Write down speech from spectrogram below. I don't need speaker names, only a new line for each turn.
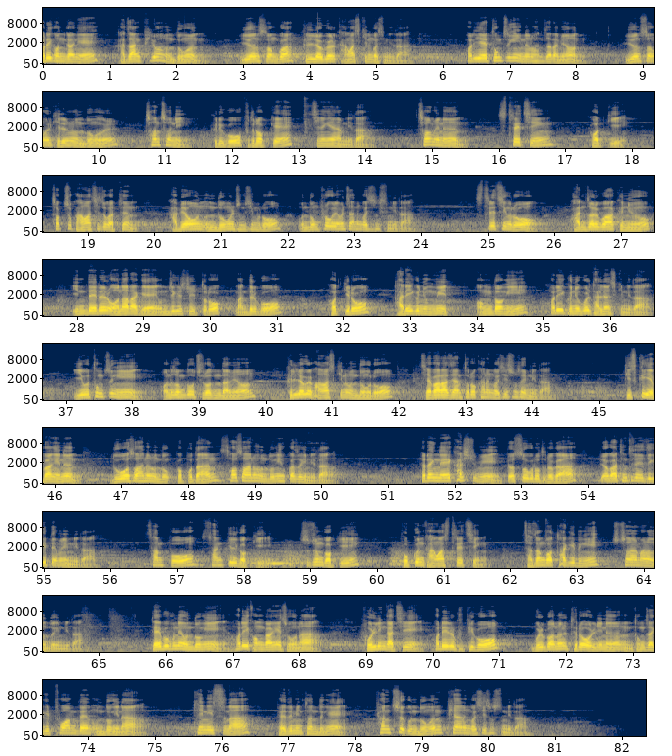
허리 건강에 가장 필요한 운동은 유연성과 근력을 강화시키는 것입니다. 허리에 통증이 있는 환자라면 유연성을 기르는 운동을 천천히 그리고 부드럽게 진행해야 합니다. 처음에는 스트레칭, 걷기, 척추 강화 체조 같은 가벼운 운동을 중심으로 운동 프로그램을 짜는 것이 좋습니다. 스트레칭으로 관절과 근육, 인대를 원활하게 움직일 수 있도록 만들고 걷기로 다리 근육 및 엉덩이, 허리 근육을 단련시킵니다. 이후 통증이 어느 정도 줄어든다면 근력을 강화시키는 운동으로 재발하지 않도록 하는 것이 순서입니다. 디스크 예방에는 누워서 하는 운동 것보단 서서 하는 운동이 효과적입니다. 혈액 내의 칼슘이 뼛 속으로 들어가 뼈가 튼튼해지기 때문입니다. 산보, 산길 걷기, 수중 걷기, 복근 강화 스트레칭, 자전거 타기 등이 추천할 만한 운동입니다. 대부분의 운동이 허리 건강에 좋으나 볼링 같이 허리를 굽히고 물건을 들어 올리는 동작이 포함된 운동이나 테니스나 배드민턴 등의 편측 운동은 피하는 것이 좋습니다.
